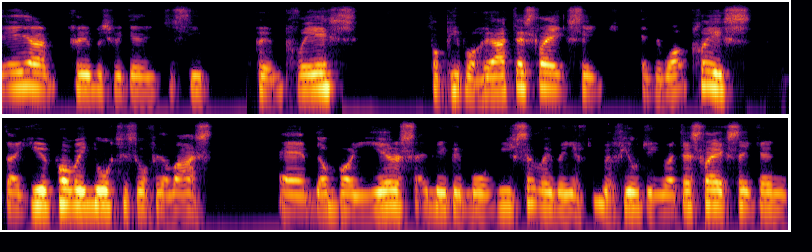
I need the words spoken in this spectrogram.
any improvements we're going to see put in place for people who are dyslexic in the workplace that you probably noticed over the last um, number of years, and maybe more recently when you feel that you were dyslexic and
